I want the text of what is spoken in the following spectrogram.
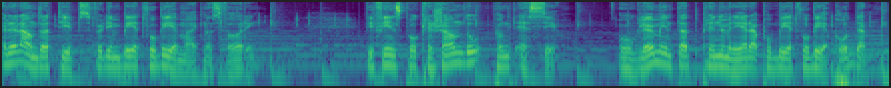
eller andra tips för din B2B-marknadsföring. Vi finns på crescendo.se och glöm inte att prenumerera på B2B-podden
